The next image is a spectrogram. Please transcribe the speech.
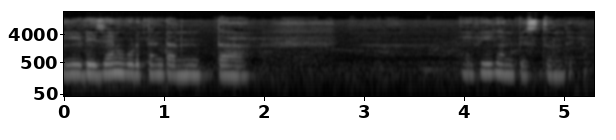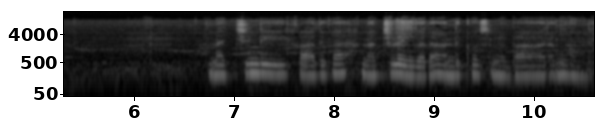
ఈ డిజైన్ కుడుతుంటే అంత హెవీగా అనిపిస్తుంది. నచ్చింది కాదుగా నచ్చలేదు కదా అందుకోసమే భారంగా ఉంది.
